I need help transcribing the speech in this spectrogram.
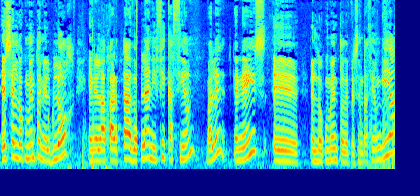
Es el documento en el blog, en el apartado planificación, ¿vale? Tenéis eh, el documento de presentación guía,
